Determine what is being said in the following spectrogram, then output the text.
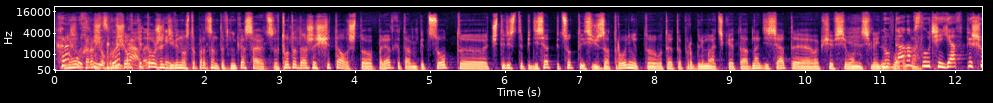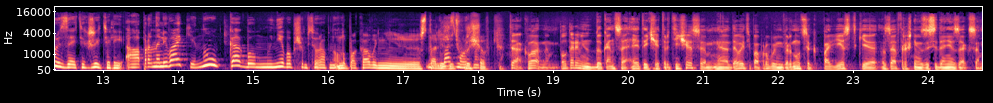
Хорошо, ну, хорошо, хрущевки тоже 90% не касаются. Кто-то даже считал, что порядка там 500, 450-500 тысяч затронет вот эта проблематика. Это одна десятая вообще всего населения Но города. в данном случае я впишусь за этих жителей. А про наливайки, ну, как бы мне, в общем, все равно. Ну, пока вы не стали Возможно. жить в хрущевке. Так, ладно. Полторы минуты до конца этой четверти часа. Э, давайте попробуем вернуться к повестке завтрашнего заседания ЗАГСа.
